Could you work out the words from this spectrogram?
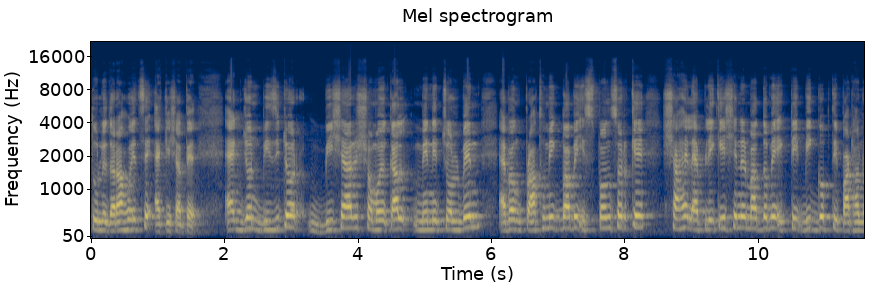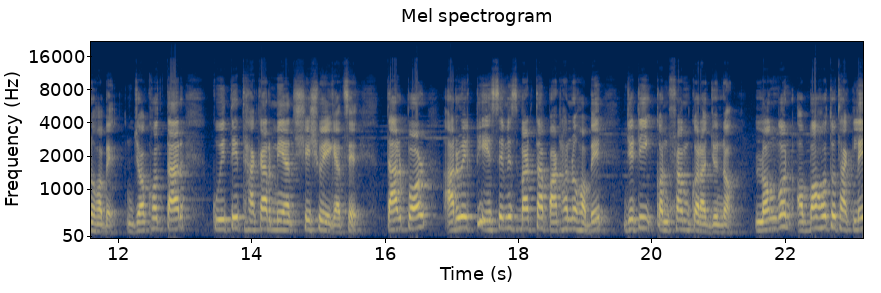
তুলে ধরা হয়েছে একই সাথে। একজন ভিজিটর ভিসার সময়কাল মেনে চলবেন এবং প্রাথমিকভাবে স্পন্সরকে সাহেল অ্যাপ্লিকেশনের মাধ্যমে একটি বিজ্ঞপ্তি পাঠানো হবে, যখন তার কুয়েতে থাকার মেয়াদ শেষ হয়ে গেছে। তারপর আরও একটি এস বার্তা পাঠানো হবে, যেটি কনফার্ম করার জন্য। লঙ্ঘন অব্যাহত থাকলে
